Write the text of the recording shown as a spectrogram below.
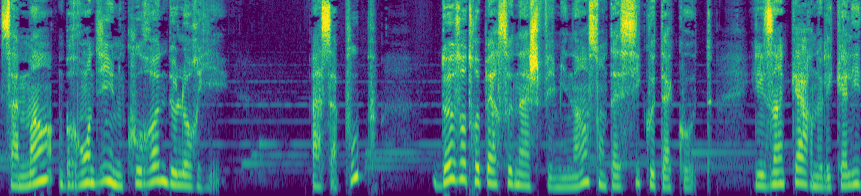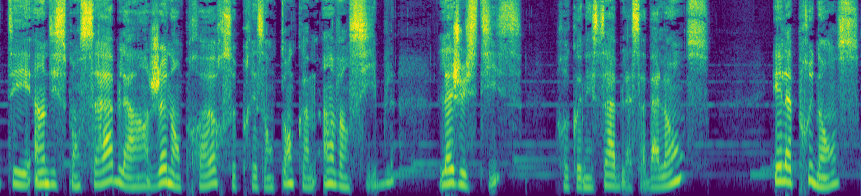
Sa main brandit une couronne de laurier. À sa poupe, deux autres personnages féminins sont assis côte à côte. Ils incarnent les qualités indispensables à un jeune empereur se présentant comme invincible, la justice, reconnaissable à sa balance, et la prudence,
